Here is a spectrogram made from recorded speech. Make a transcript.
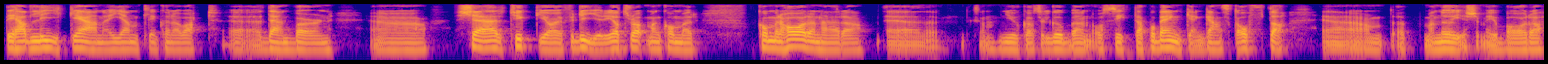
Det hade lika gärna egentligen kunnat varit eh, Dan Burn. Eh, Kär tycker jag är för dyr. Jag tror att man kommer, kommer ha den här eh, liksom Newcastle-gubben och sitta på bänken ganska ofta. Eh, att man nöjer sig med att bara,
